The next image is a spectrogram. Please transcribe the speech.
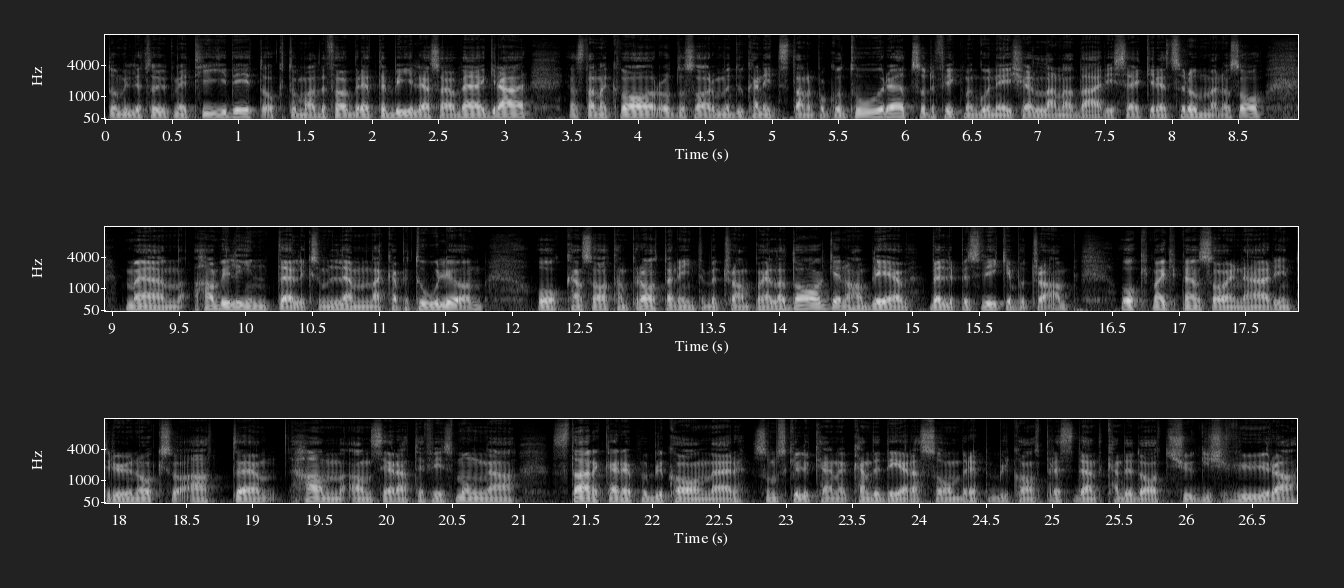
De ville ta ut mig tidigt och de hade förberett en bil. Jag sa jag vägrar. Jag stannar kvar och då sa de men du kan inte stanna på kontoret så då fick man gå ner i källarna där i säkerhetsrummen och så. Men han ville inte liksom lämna Kapitolium och han sa att han pratade inte med Trump på hela dagen och han blev väldigt besviken på Trump. Och Mike Pence sa i den här intervjun också att eh, han anser att det finns många starka republikaner som skulle kunna kandidera som republikansk presidentkandidat 2020 2024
